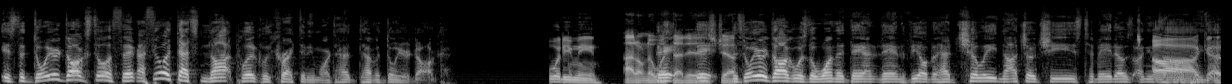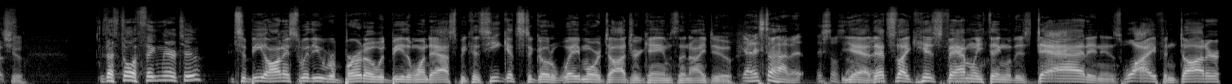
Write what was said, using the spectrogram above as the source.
Is the Doyer dog still a thing? I feel like that's not politically correct anymore to have, to have a Doyer dog. What do you mean? I don't know They- what that is, they- Jeff. The Doyer dog was the one that they they unveiled that had chili, nacho cheese, tomatoes, onions. Ah, and jalapenos. got you. Is that still a thing there too? To be honest with you, Roberto would be the one to ask because he gets to go to way more Dodger games than I do. Yeah, they still have it. They still sell Yeah, it. that's like his family thing with his dad and his wife and daughter.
